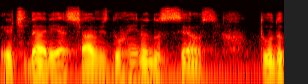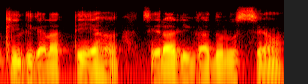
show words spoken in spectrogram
Eu te darei as chaves do reino dos céus. Tudo que liga na terra será ligado no céu,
